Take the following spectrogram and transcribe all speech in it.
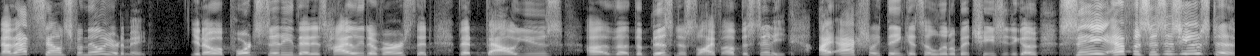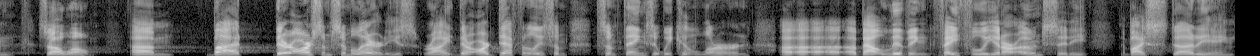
Now, that sounds familiar to me. You know, a port city that is highly diverse, that, that values uh, the, the business life of the city. I actually think it's a little bit cheesy to go, see, Ephesus is Houston. So I won't. Um, but there are some similarities, right? There are definitely some, some things that we can learn uh, uh, uh, uh about living faithfully in our own city by studying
